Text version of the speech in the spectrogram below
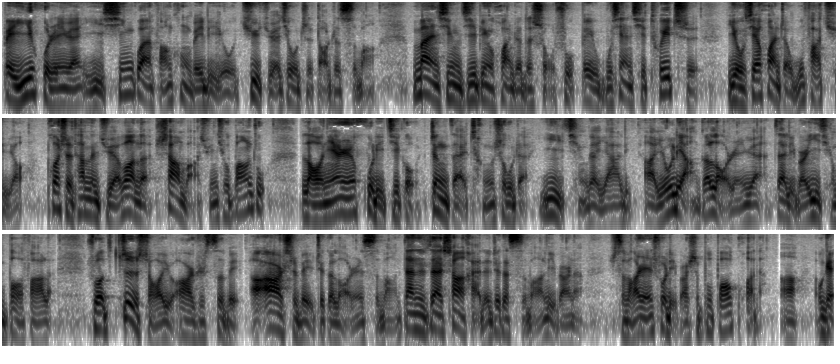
被医护人员以新冠防控为理由拒绝救治，导致死亡。慢性疾病患者的手术被无限期推迟，有些患者无法取药，迫使他们绝望的上网寻求帮助。老年人护理机构正在承受着疫情的压力啊！有两个老人院在里边疫情爆发了，说至少有二十四位啊二十位这个老人死亡，但是在上海的。这个死亡里边呢，死亡人数里边是不包括的啊。OK，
